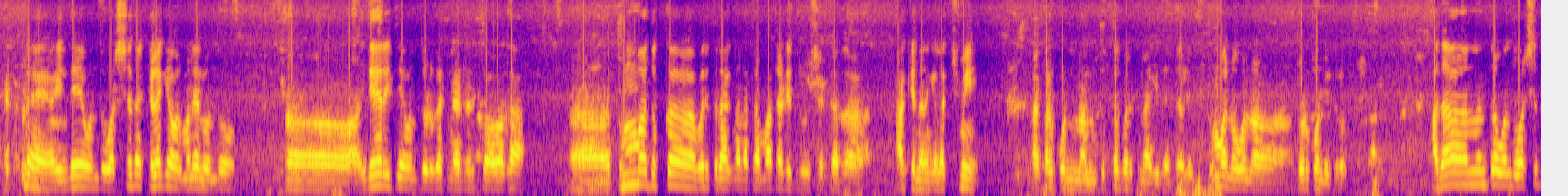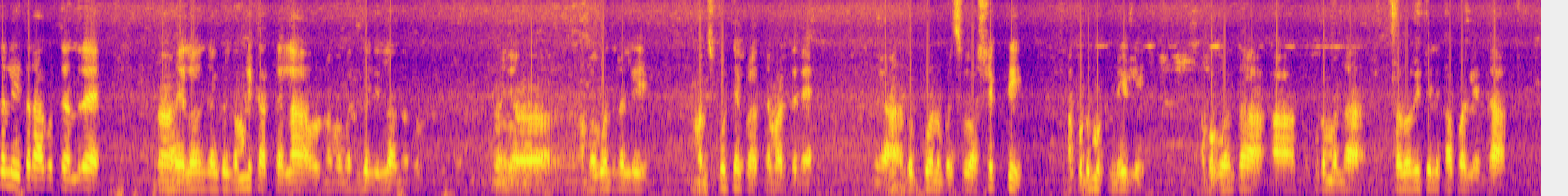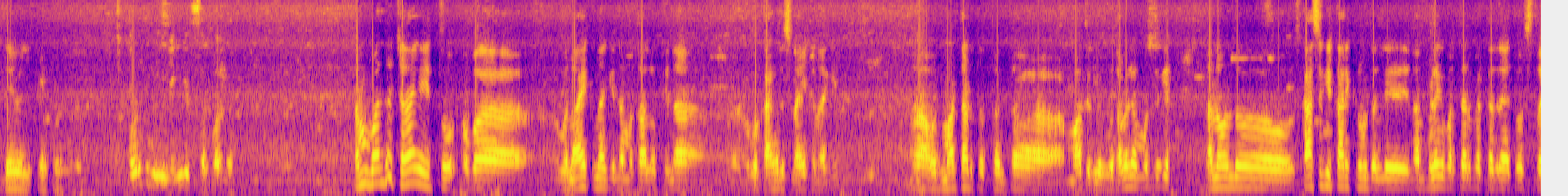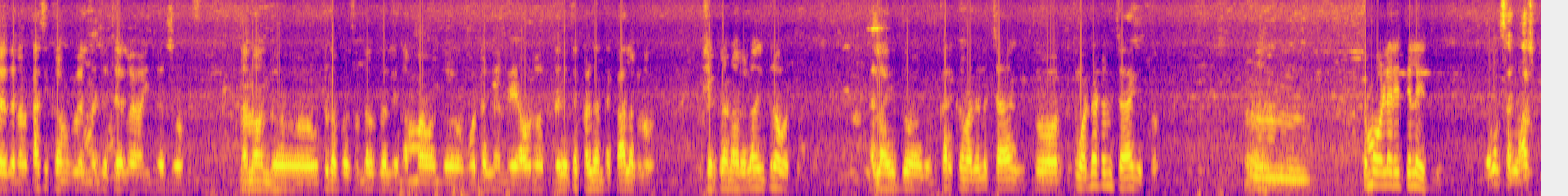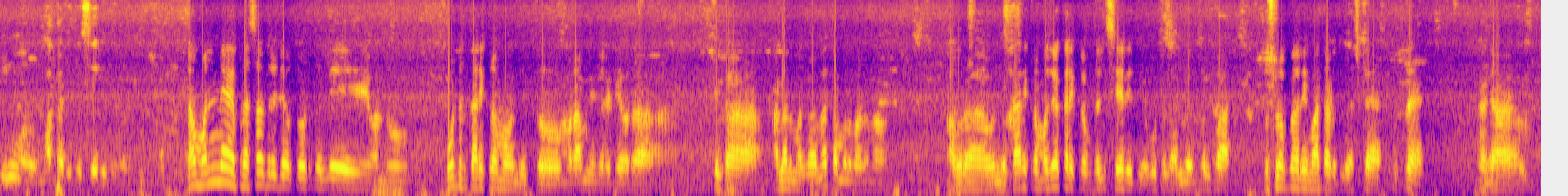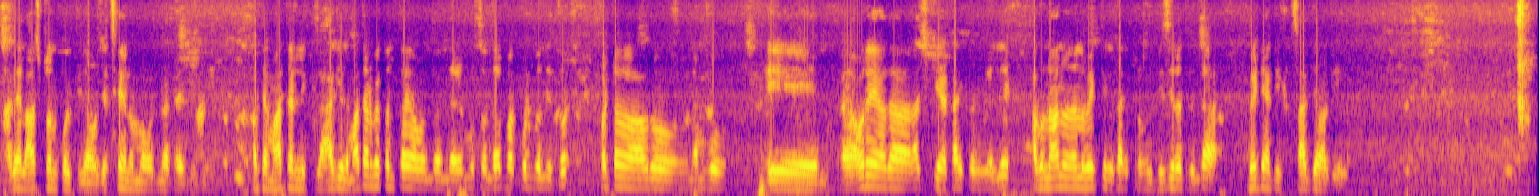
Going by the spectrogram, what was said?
ಯಾಕಂದರೆ ಇದೇ ಒಂದು ವರ್ಷದ ಕೆಳಗೆ ಅವ್ರ ಮನೇಲಿ ಒಂದು ಇದೇ ರೀತಿಯ ಒಂದು ದುರ್ಘಟನೆ ನಡೆದಿತ್ತು ಅವಾಗ ತುಂಬ ದುಃಖ ಭರಿತರಾಗಿ ನನ್ನ ಹತ್ರ ಮಾತಾಡಿದ್ರು ಶೆಟ್ಟರ್, ಆಕೆ ನನಗೆ ಲಕ್ಷ್ಮಿ ಕಳ್ಕೊಂಡು ನಾನು ದುಃಖ ಭರಿತನಾಗಿದೆ ಅಂತ ಹೇಳಿ ತುಂಬಾ ನೋವನ್ನ ತೋಡ್ಕೊಂಡಿದ್ರು. ಅದಾದ ನಂತರ ಒಂದು ವರ್ಷದಲ್ಲಿ ಈ ತರ ಆಗುತ್ತೆ ಅಂದ್ರೆ ಎಲ್ಲೊಂದು ಜಾಗದಲ್ಲಿ ನಂಬಲಿಕ್ಕೆ ಆಗ್ತಾ ಇಲ್ಲ. ಅವ್ರು ನಮ್ಮ ಮಧ್ಯದಲ್ಲಿ ಇಲ್ಲ ಅನ್ನೋದು. ಭಗವಂತನಲ್ಲಿ ಮನಸ್ಫೂರ್ತಿಯಾಗಿ ಪ್ರಾರ್ಥನೆ ಮಾಡ್ತೇನೆ. ದುಃಖವನ್ನು ಭರಿಸುವ ಶಕ್ತಿ ಆ ಕುಟುಂಬಕ್ಕೆ ನೀಡಲಿ. ಆ ಭಗವಂತ ಆ ಕುಟುಂಬನ ಸರ್ವ ರೀತಿಯಲ್ಲಿ ಕಾಪಾಡಲಿ ಅಂತ ದೇವಿಯಲ್ಲಿ ಕೇಳ್ಕೊಳ್ತೇನೆ. ನಮ್ಮ ಬಂದ್ರೆ ಚೆನ್ನಾಗೇ ಇತ್ತು. ಒಬ್ಬ ಒಬ್ಬ ನಾಯಕನಾಗಿ ನಮ್ಮ ತಾಲೂಕಿನ ಒಬ್ಬ ಕಾಂಗ್ರೆಸ್ ನಾಯಕನಾಗಿ ಅವ್ರು ಮಾತಾಡ್ತಕ್ಕಂಥ ಮಾತುಗಳಿರ್ಬೋದು. ಆಮೇಲೆ ಮೊದಲಿಗೆ ನನ್ನ ಒಂದು ಖಾಸಗಿ ಕಾರ್ಯಕ್ರಮದಲ್ಲಿ ನಾನು ಬೆಳಗ್ಗೆ ಬರ್ತಾ ಇರ್ಬೇಕಾದ್ರೆ ತೋರಿಸ್ತಾ ಇದ್ದೆ ನನ್ನ ಖಾಸಗಿ ಕ್ರಮಗಳಲ್ಲಿ ನನ್ನ ಜೊತೆ ಎಲ್ಲ ಇದ್ದದ್ದು. ನನ್ನ ಒಂದು ಹುಟ್ಟುಹಬ್ಬದ ಸಂದರ್ಭದಲ್ಲಿ ನಮ್ಮ ಒಂದು ಹೋಟೆಲ್ನಲ್ಲಿ ಅವರ ಜೊತೆ ಕಳೆದಂಥ ಕಾಲಗಳು ಶಂಕರಣ್ಣ ಅವರೆಲ್ಲ ಇದ್ರು ಅವತ್ತು. ಎಲ್ಲ ಇದ್ದು ಕಾರ್ಯಕ್ರಮ ಅದೆಲ್ಲ ಚೆನ್ನಾಗಿತ್ತು. ಅವ್ರ ಜೊತೆ ಒಡನಾಟನೂ ಚೆನ್ನಾಗಿತ್ತು. ತುಂಬ ತುಂಬಾ ಒಳ್ಳೆ ರೀತಿಯಲ್ಲೇ ಇದ್ವಿ. ಸರ್ ಲಾಸ್ಟ್ ನೀವು ಮಾತಾಡಿದ್ದು ಸೇರಿದ್ದು? ನಾವು ಮೊನ್ನೆ ಪ್ರಸಾದ್ ರೆಡ್ಡಿ ಅವ್ರ ತೋಟದಲ್ಲಿ ಒಂದು ಊಟದ ಕಾರ್ಯಕ್ರಮ ಒಂದಿತ್ತು. ರಾಮಲಿಂಗ ರೆಡ್ಡಿ ಅವರ ಚಿಕ್ಕ ಅಣ್ಣನ ಮಗನ ತಮ್ಮನ ಮಗನ ಅವರ ಒಂದು ಕಾರ್ಯಕ್ರಮ, ಮದುವೆ ಕಾರ್ಯಕ್ರಮದಲ್ಲಿ ಸೇರಿದ್ವಿ. ಊಟದ ಅಲ್ಲಿ ಸ್ವಲ್ಪ ಕುಶಲೋಪರಿ ಮಾತಾಡಿದ್ವಿ ಅಷ್ಟೇ. ಬಿಟ್ರೆ ಅದೇ ಲಾಸ್ಟ್ ಅನ್ಕೊಳ್ತೀನಿ. ಅವ್ರ ಜೊತೆ ನಮ್ಮ ಒಡನಾಟ ಇದ್ದೀವಿ. ಮತ್ತೆ ಮಾತಾಡ್ಲಿಕ್ಕೆ ಆಗಿಲ್ಲ ಮಾತಾಡ್ಬೇಕಂತ ಒಂದು ಎರಡು ಮೂರು ಸಂದರ್ಭ ಕೂಡ ಬಂದಿತ್ತು. ಬಟ್ ಅವರು ನಮಗೂ ಈ, ಅವರೇ ಆದ ರಾಜಕೀಯ ಕಾರ್ಯಕ್ರಮಗಳಲ್ಲಿ ಹಾಗೂ ನಾನು ನನ್ನ ವೈಯಕ್ತಿಕ ಕಾರ್ಯಕ್ರಮದಲ್ಲಿ ಬ್ಯುಸಿ ಇರೋದ್ರಿಂದ ಭೇಟಿ ಆಗ್ಲಿಕ್ಕೆ ಸಾಧ್ಯವಾಗಲಿಲ್ಲ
